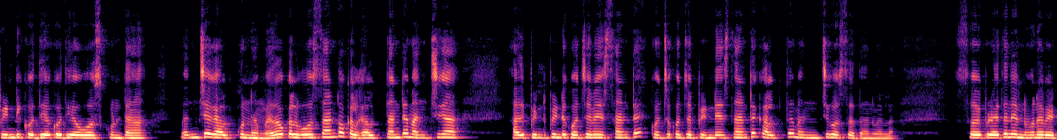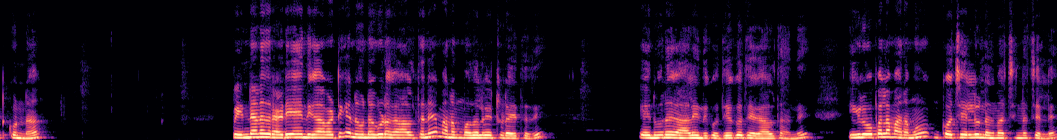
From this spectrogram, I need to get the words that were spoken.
పిండి కొద్దిగా కొద్దిగా పోసుకుంటా మంచిగా కలుపుకున్నాం కదా. ఒకళ్ళు పోస్తా అంటే ఒకళ్ళు కలుపుతా అంటే మంచిగా అది పిండి పిండి కొంచెం వేస్తా అంటే కొంచెం కొంచెం పిండి వేస్తా అంటే కలిపితే మంచిగా వస్తుంది దానివల్ల. సో ఇప్పుడైతే నేను నూనె పెట్టుకున్నా. పిండి అనేది రెడీ అయింది కాబట్టి నూనె కూడా కాలితేనే మనం మొదలుపెట్టుడు అవుతుంది ఏ నూనె కాలింది కొద్దిగా కొద్దిగా కాలుతుంది. ఈ లోపల మనము ఇంకో చెల్లి ఉన్నది మా చిన్న చెల్లె.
